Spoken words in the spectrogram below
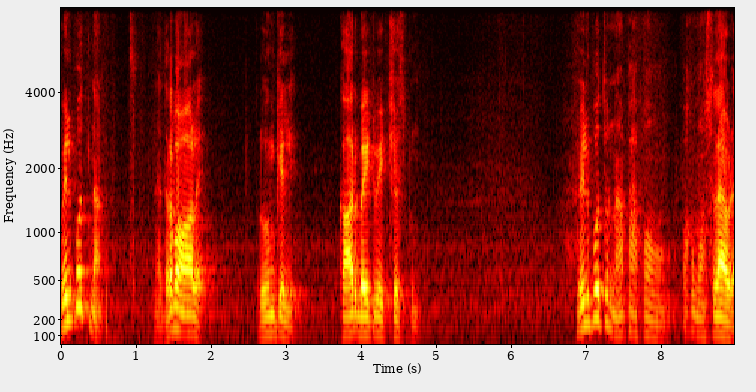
వెళ్ళిపోతున్నాను. నిద్ర పోవాలి. రూమ్కి వెళ్ళి కారు బయట వెయిట్ చేస్తుంది. వెళ్ళిపోతున్నా పాపం ఒక ముసలావిడ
